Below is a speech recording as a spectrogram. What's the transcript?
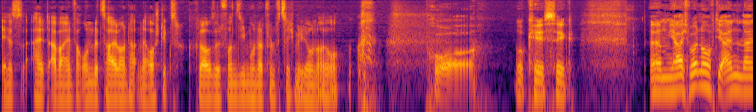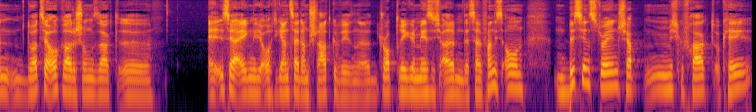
Er ist halt aber einfach unbezahlbar und hat eine Ausstiegsklausel von 750 Millionen Euro. Boah. Okay, sick. Ähm, ja, ich wollte noch auf die eine Line, du hast ja auch gerade schon gesagt, äh, er ist ja eigentlich auch die ganze Zeit am Start gewesen. Er droppt regelmäßig Alben. Deshalb fand ich es auch ein, ein bisschen strange. Ich habe mich gefragt, okay,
